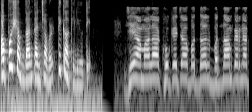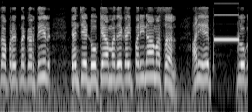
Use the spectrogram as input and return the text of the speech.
अपशब्दांत त्यांच्यावर टीका केली होती. जे आम्हाला खोकेच्या बद्दल बदनाम करण्याचा प्रयत्न करतील त्यांचे डोक्यामध्ये काही परिणाम असल आणि हे लोक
